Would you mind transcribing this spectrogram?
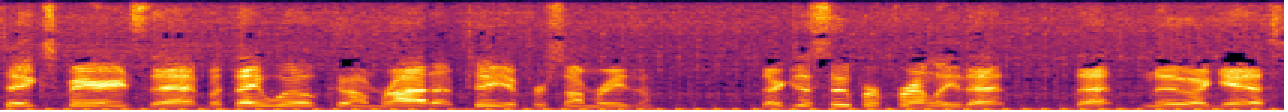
to experience that, but they will come right up to you for some reason. They're just super friendly that that new, I guess.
